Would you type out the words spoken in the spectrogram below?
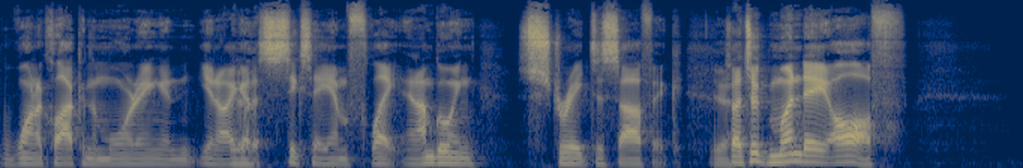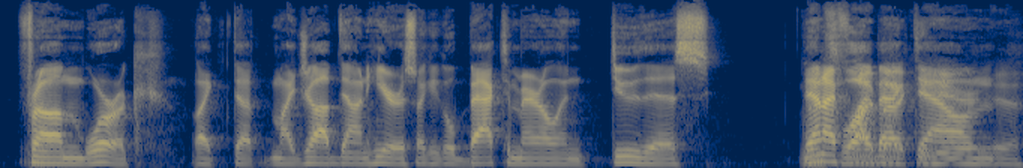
one o'clock in the morning. And, you know, I got a 6 a.m. flight and I'm going straight to SOFIC. Yeah. So I took Monday off from work, like that, my job down here, so I could go back to Maryland, do this. Then, I fly, back, to here, down.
